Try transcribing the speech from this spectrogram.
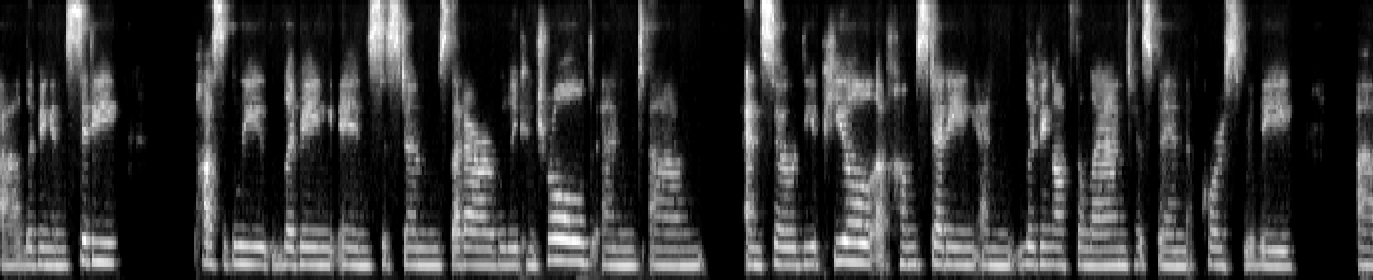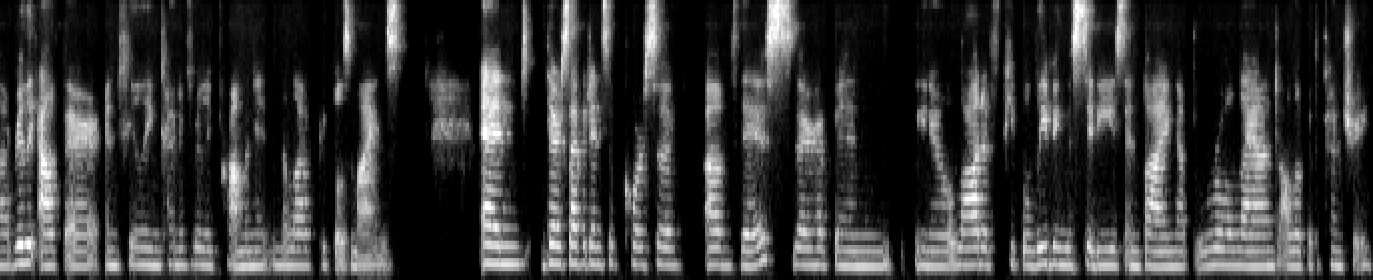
uh, living in the city possibly living in systems that are really controlled and um, and so the appeal of homesteading and living off the land has been of course really uh, really out there and feeling kind of really prominent in a lot of people's minds and there's evidence of course of of this there have been you know a lot of people leaving the cities and buying up rural land all over the country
